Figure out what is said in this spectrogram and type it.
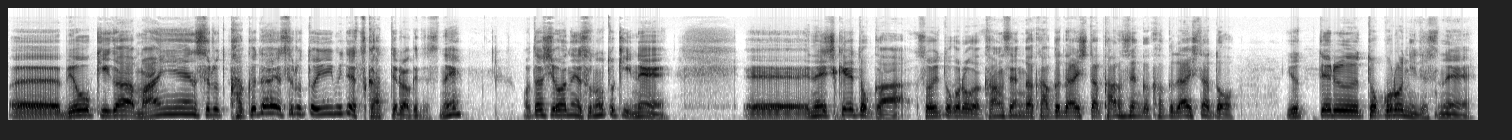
えー、病気が蔓延する、拡大するという意味で使ってるわけですね。私はね、その時ね、えー、NHK とかそういうところが感染が拡大した、感染が拡大したと言ってるところにですね、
